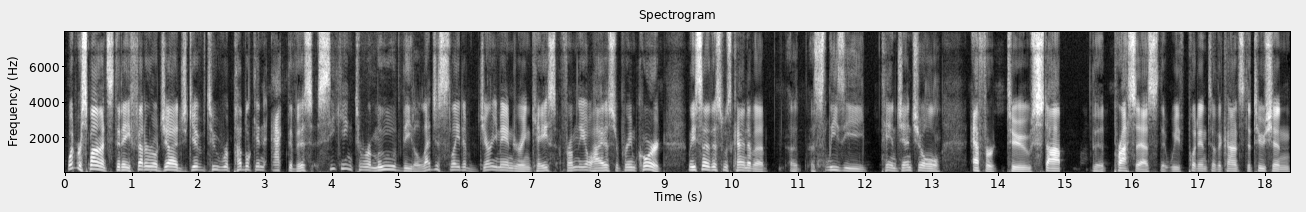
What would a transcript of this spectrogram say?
What response did a federal judge give to Republican activists seeking to remove the legislative gerrymandering case from the Ohio Supreme Court? Lisa, this was kind of a, a, a sleazy, tangential effort to stop the process that we've put into the Constitution.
